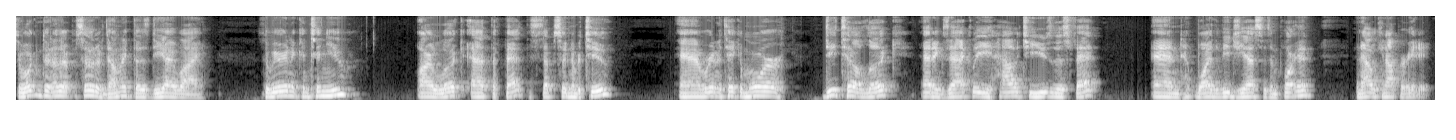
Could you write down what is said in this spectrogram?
So welcome to another episode of Dominic Does DIY. So we're going to continue our look at the FET. This is episode number two. And we're going to take a more detailed look at exactly how to use this FET and why the VGS is important and how we can operate it.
